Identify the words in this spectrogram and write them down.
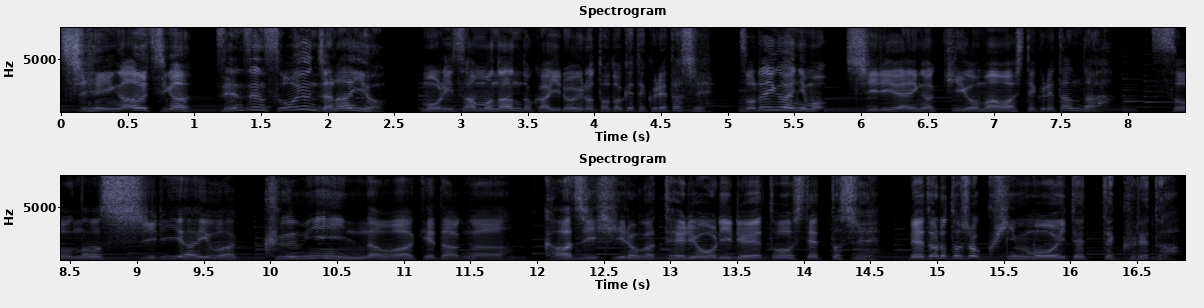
違う違う。全然そういうんじゃないよ。森さんも何度かいろいろ届けてくれたし。それ以外にも知り合いが気を回してくれたんだ。その知り合いは組員なわけだが。家事ヒロが手料理冷凍してったし。レトルト食品も置いてってくれた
